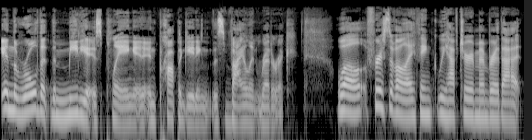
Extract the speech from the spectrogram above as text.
in the role that the media is playing in, in propagating this violent rhetoric? Well, first of all, I think we have to remember that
